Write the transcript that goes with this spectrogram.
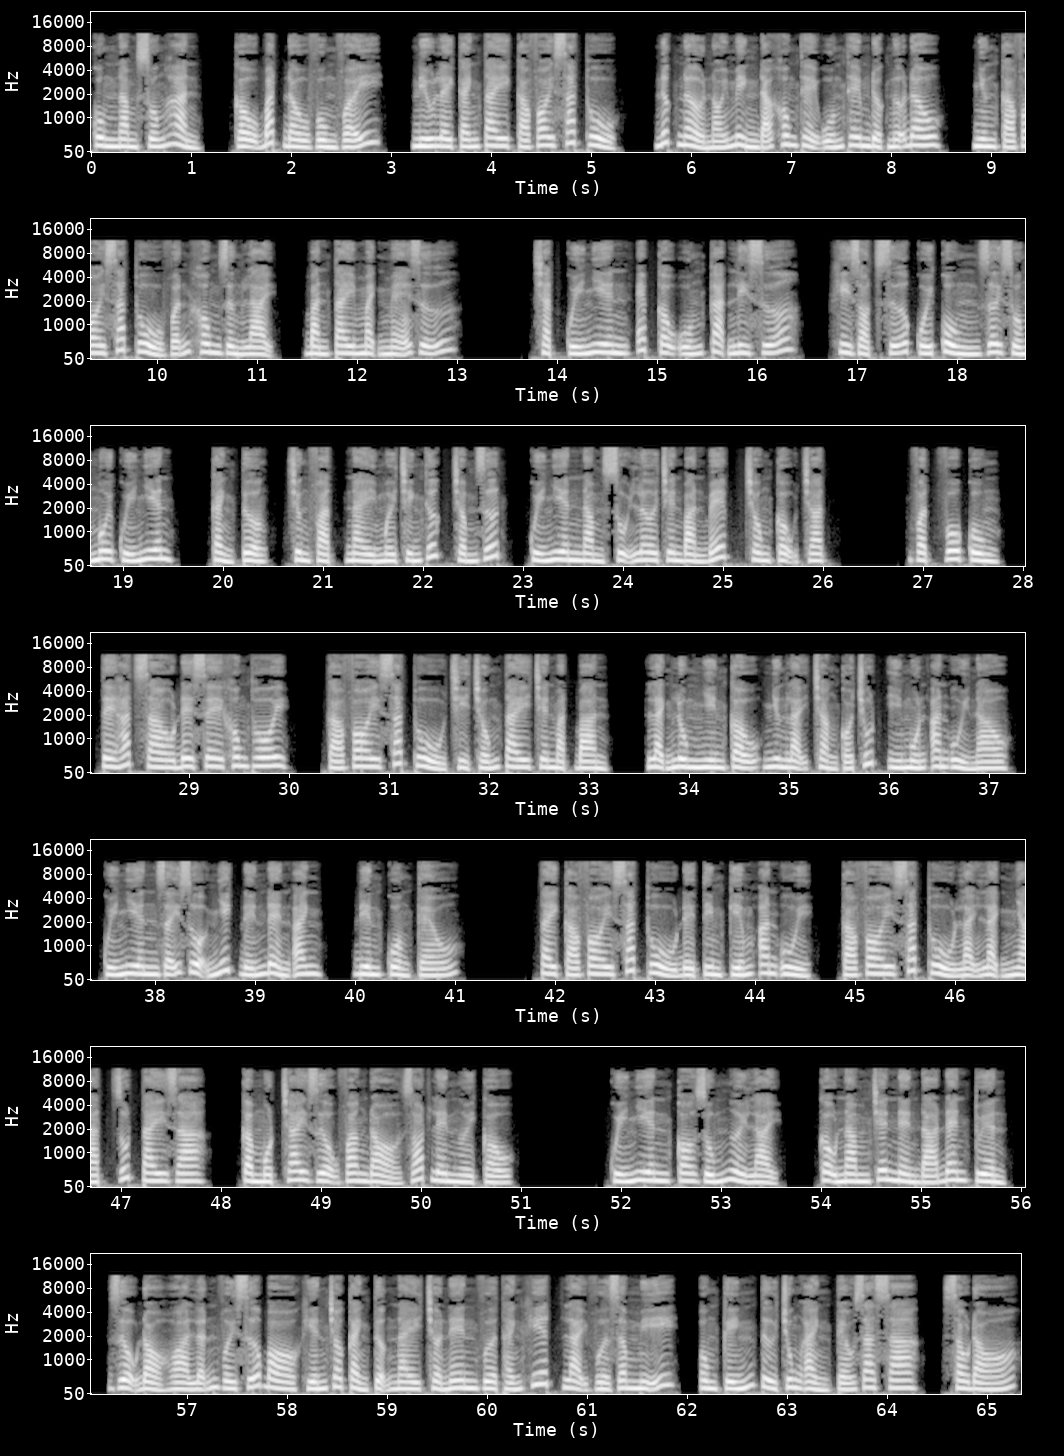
Cùng nằm xuống hẳn, cậu bắt đầu vùng vẫy, níu lấy cánh tay cá voi sát thủ, nức nở nói mình đã không thể uống thêm được nữa đâu, nhưng cá voi sát thủ vẫn không dừng lại, bàn tay mạnh mẽ giữ. Chặt quý nhiên ép cậu uống cạn ly sữa, khi giọt sữa cuối cùng rơi xuống môi quý nhiên, cảnh tượng, trừng phạt này mới chính thức chấm dứt, quý nhiên nằm sụi lơ trên bàn bếp trông cậu chặt. Vật vô cùng, TH sao DC không thôi, cá voi sát thủ chỉ chống tay trên mặt bàn, lạnh lùng nhìn cậu nhưng lại chẳng có chút ý muốn an ủi nào, quý nhiên dãy ruộng nhích đến đền anh, điên cuồng kéo. Tay cá voi sát thủ để tìm kiếm an ủi, cá voi sát thủ lại lạnh nhạt rút tay ra, cầm một chai rượu vang đỏ rót lên người cậu. Quý nhiên co rúm người lại, cậu nằm trên nền đá đen tuyền, rượu đỏ hòa lẫn với sữa bò khiến cho cảnh tượng này trở nên vừa thánh khiết lại vừa dâm mỹ, ông kính từ trung ảnh kéo ra xa, sau đó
